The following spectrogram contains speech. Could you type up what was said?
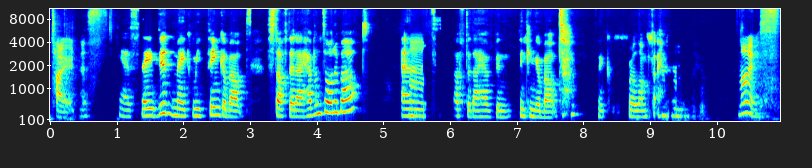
tiredness. Yes, they did make me think about stuff that I haven't thought about and mm. stuff that I have been thinking about like for a long time. Mm-hmm. Nice.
